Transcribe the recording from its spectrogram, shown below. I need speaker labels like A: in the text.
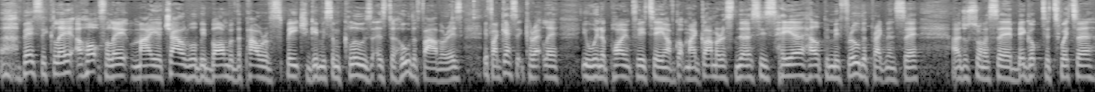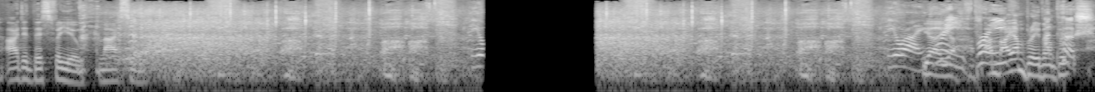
A: Uh, basically, uh, hopefully, my uh, child will be born with the power of speech and give me some clues as to who the father is. If I guess it correctly, you win a point for your team. I've got my glamorous nurses here helping me through the pregnancy. I just want to say big up to Twitter. I did this for you. nice.
B: Are you?
A: Yeah,
B: breathe,
A: yeah.
B: breathe.
A: I'm, I am breathing.
B: And
A: I'm breathing.
B: push.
